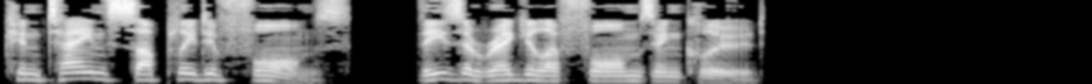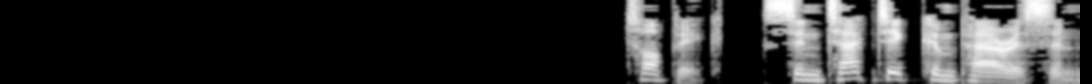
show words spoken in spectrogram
contain suppletive forms. These irregular forms include Topic: Syntactic comparison.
